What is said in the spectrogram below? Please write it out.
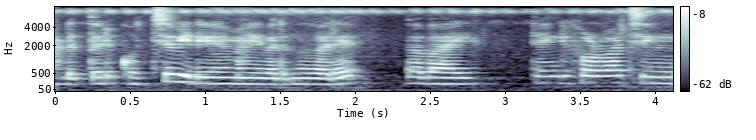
അടുത്തൊരു കൊച്ചു വീഡിയോയുമായി വരുന്നതുവരെ. Bye thank you for watching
